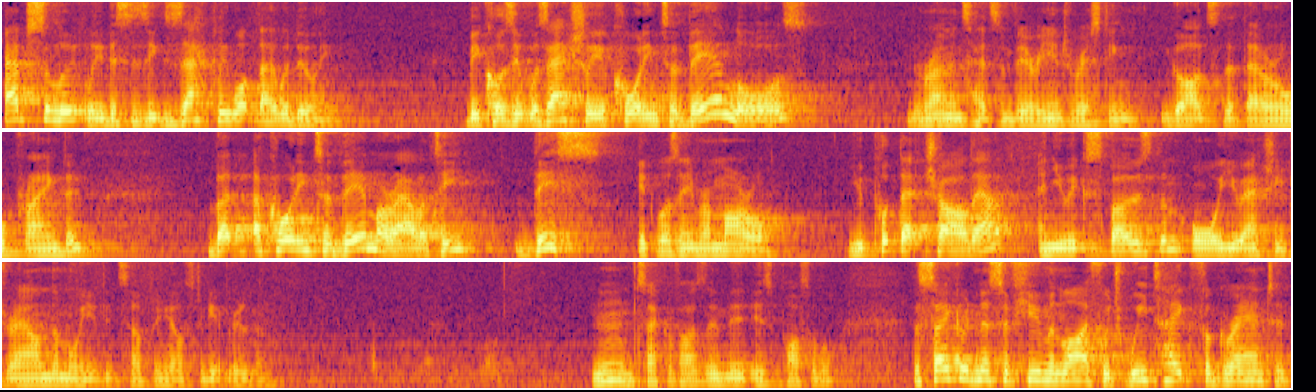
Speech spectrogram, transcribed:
absolutely, this is exactly what they were doing. because it was actually according to their laws. The Romans had some very interesting gods that they were all praying to. But according to their morality, this, it was immoral. You put that child out and you expose them, or you actually drowned them, or you did something else to get rid of them. Mm, sacrifice is possible. The sacredness of human life, which we take for granted,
